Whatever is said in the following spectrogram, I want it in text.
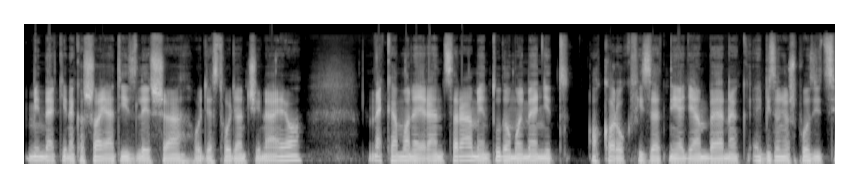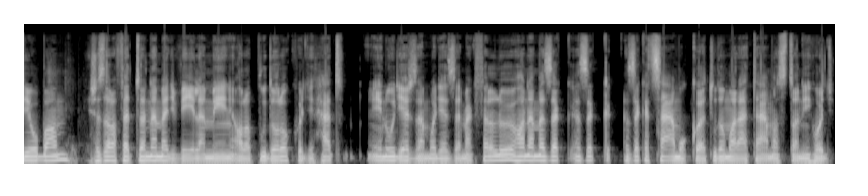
mindenkinek a saját ízlése, hogy ezt hogyan csinálja. Nekem van egy rendszerem, én tudom, hogy mennyit akarok fizetni egy embernek egy bizonyos pozícióban, és ez alapvetően nem egy vélemény alapú dolog, hogy hát én úgy érzem, hogy ezzel megfelelő, hanem ezek, ezek, ezeket számokkal tudom alátámasztani, hogy,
